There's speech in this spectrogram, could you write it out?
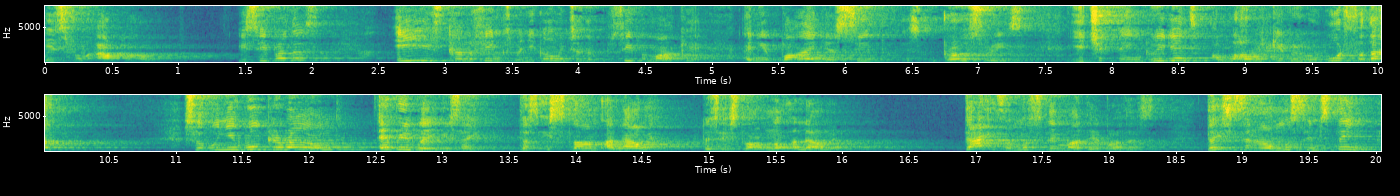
is from alcohol. You see, brothers? These kind of things, when you go into the supermarket and you're buying your super, groceries, you check the ingredients, Allah will give you reward for that. So when you walk around everywhere, you say, Does Islam allow it? Does Islam not allow it? That is a Muslim, my dear brothers. This is how Muslims think.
